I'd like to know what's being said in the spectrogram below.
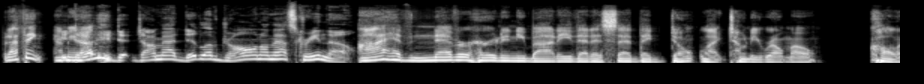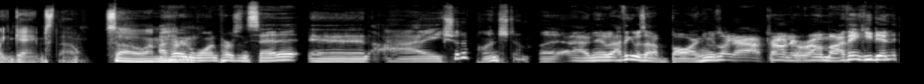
but i think i he mean does- he did, John Madden did love drawing on that screen, though. I have never heard anybody that has said they don't like Tony Romo calling games though. So I mean, I've heard one person said it, and I should have punched him, but I know I think it was at a bar, and he was like, "Ah, Tony Romo." I think he didn't.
